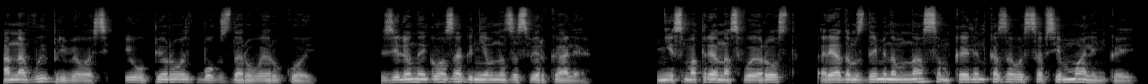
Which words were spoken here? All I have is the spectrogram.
Она выпрямилась и уперлась в бок здоровой рукой. Зеленые глаза гневно засверкали. Несмотря на свой рост, рядом с Демином Насом Кэлен казалась совсем маленькой.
